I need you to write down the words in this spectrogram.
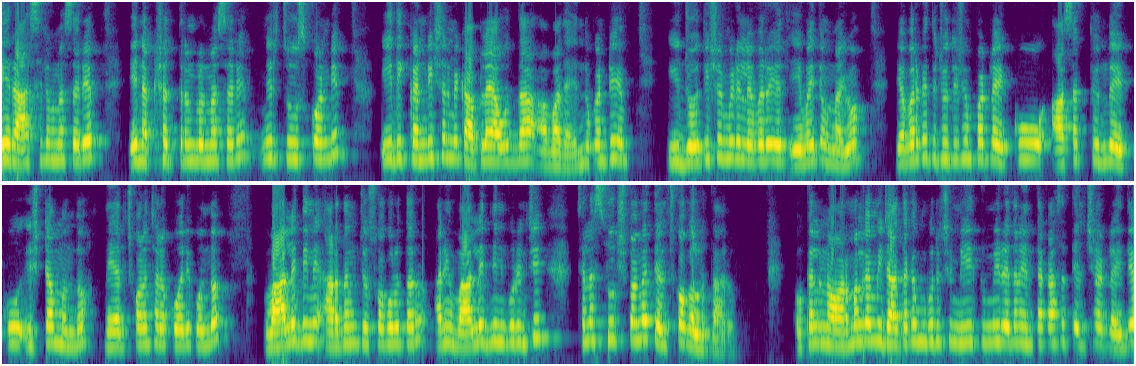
ఏ రాశిలో ఉన్నా సరే ఏ నక్షత్రంలో ఉన్నా సరే మీరు చూసుకోండి. ఇది కండిషన్ మీకు అప్లై అవుద్దా అవ్వదా? ఎందుకంటే ఈ జ్యోతిషం వీడియోలు ఎవరు ఏవైతే ఉన్నాయో ఎవరికైతే జ్యోతిషం పట్ల ఎక్కువ ఆసక్తి ఉందో ఎక్కువ ఇష్టం ఉందో నేర్చుకోవాలని చాలా కోరిక ఉందో వాళ్ళే దీన్ని అర్థం చేసుకోగలుగుతారు అని వాళ్ళే దీని గురించి చాలా సూక్ష్మంగా తెలుసుకోగలుగుతారు. ఒకవేళ నార్మల్గా మీ జాతకం గురించి మీకు మీరు ఏదైనా ఎంత కాస్త తెలిసినట్లయితే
